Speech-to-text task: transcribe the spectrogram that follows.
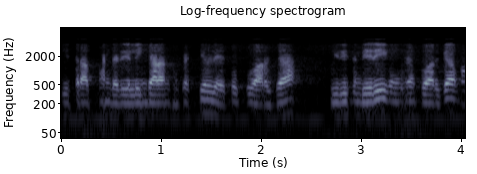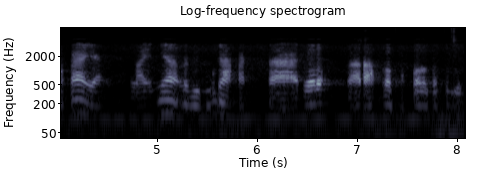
diterapkan dari lingkaran kecil yaitu keluarga, diri sendiri kemudian keluarga maka ya lainnya lebih mudah kan kita dorong ke arah protokol tersebut.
